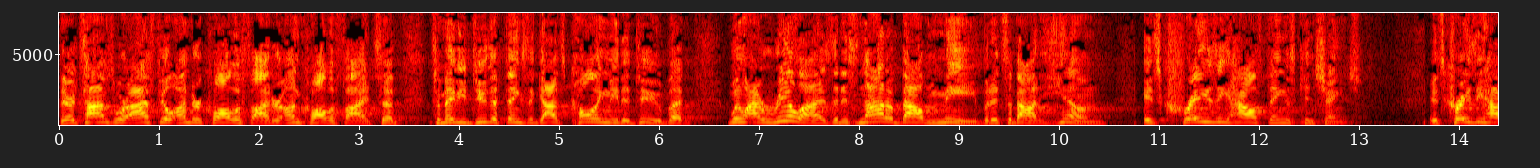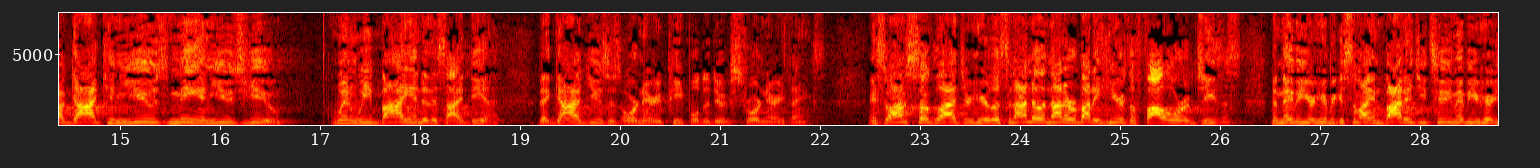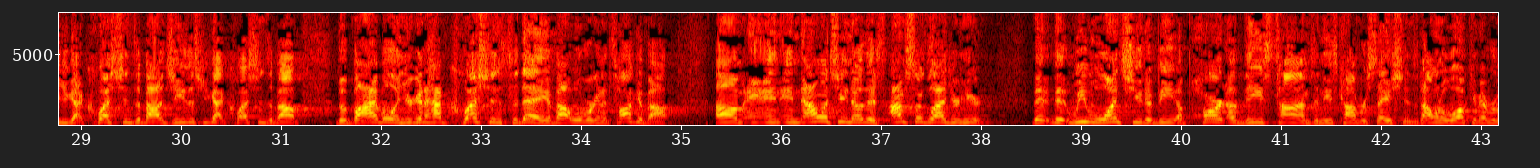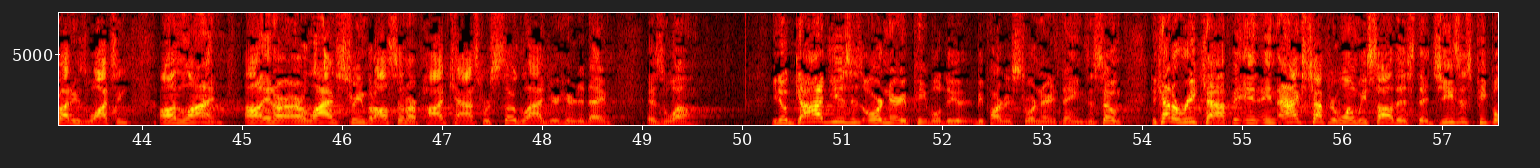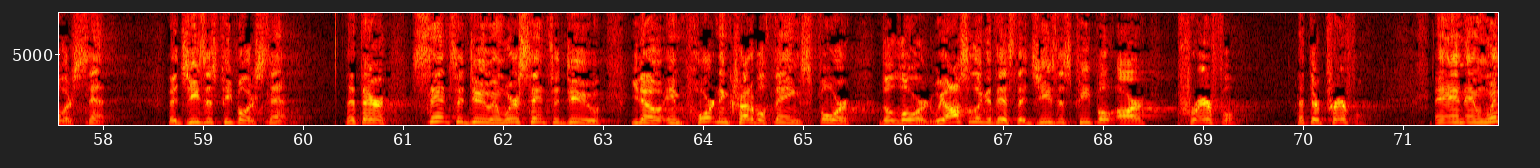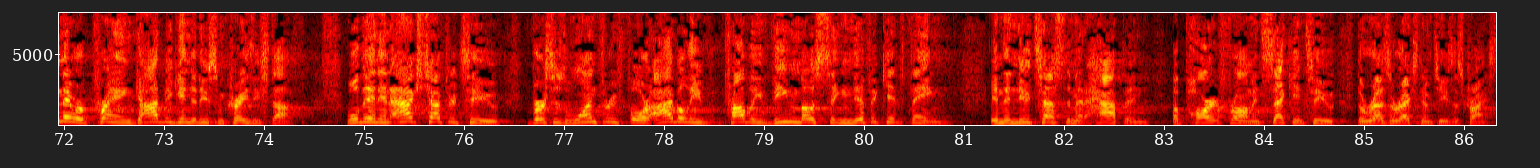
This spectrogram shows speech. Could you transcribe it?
There are times where I feel underqualified or unqualified to, to maybe do the things that God's calling me to do. But when I realize that it's not about me, but it's about Him, it's crazy how things can change. It's crazy how God can use me and use you when we buy into this idea that God uses ordinary people to do extraordinary things. And so I'm so glad you're here. Listen, I know that not everybody here is a follower of Jesus. That maybe you're here because somebody invited you to. Maybe you're here, you got questions about Jesus. You got questions about the Bible and you're going to have questions today about what we're going to talk about. Um, and, and I want you to know this. I'm so glad you're here. That, that, we want you to be a part of these times and these conversations. And I want to welcome everybody who's watching online uh, in our, our live stream, but also in our podcast. We're so glad you're here today as well. You know, God uses ordinary people to be part of extraordinary things. And so, to kind of recap, in, in Acts chapter 1, we saw this that Jesus people are sent. That Jesus people are sent. That they're sent to do, and we're sent to do, you know, important, incredible things for the Lord. We also look at this that Jesus people are prayerful. That they're prayerful. And, and when they were praying, God began to do some crazy stuff. Well, then in Acts chapter 2, verses 1 through 4, I believe probably the most significant thing in the New Testament happened apart from and second to the resurrection of Jesus Christ.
